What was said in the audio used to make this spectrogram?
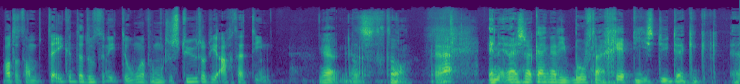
Wat het dan betekent, dat doet er niet toe. Maar we moeten sturen op die 8 uit 10. Ja, dat is het getal. Ja. En, en als je nou kijkt naar die behoefte aan grip, die is die denk ik eh,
